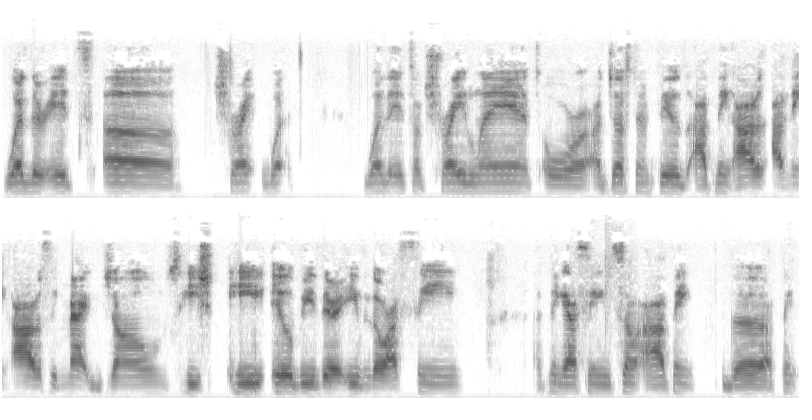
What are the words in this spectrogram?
whether it's uh Trey what whether it's a Trey Lance or a Justin Fields, I think I, I think obviously Mac Jones he he he'll be there. Even though I've seen, I think I've seen some. I think the I think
